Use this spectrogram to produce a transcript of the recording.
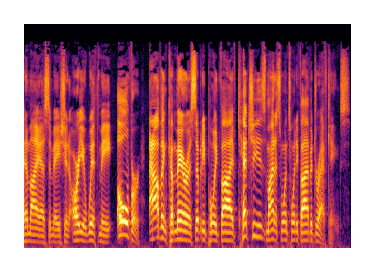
in my estimation. Are you with me? Over Alvin Kamara, 70.5 catches, minus 125 at DraftKings.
